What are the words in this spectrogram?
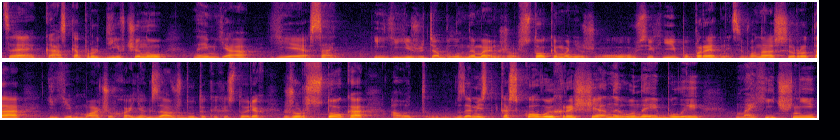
Це казка про дівчину на ім'я Є Сань і її життя було не менш жорстоким, аніж у всіх її попередниць. Вона сирота, її мачуха, як завжди у таких історіях, жорстока. А от замість казкової хрещени у неї були магічні.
